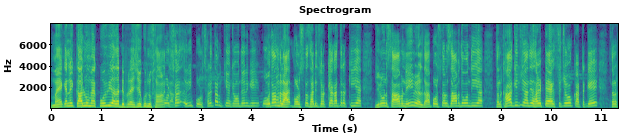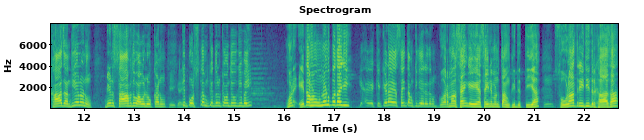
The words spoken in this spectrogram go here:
ਮੈਂ ਕਹਿੰਦਾ ਕੱਲ ਨੂੰ ਮੈਂ ਕੋਈ ਵੀ ਆਦਾ ਡਿਫਰੈਂਸ਼ੀਅਲ ਕੋਈ ਨੁਕਸਾਨ ਪੁਲਿਸ ਇਹਦੀ ਪੁਲਿਸ ਵਾਲੇ ਧਮਕੀਆਂ ਕਿਉਂ ਦੇਣਗੇ? ਉਹਦਾ ਪੁਲਿਸ ਤਾਂ ਸਾਡੀ ਸੁਰੱਖਿਆ ਖਾਤਰ ਰੱਖੀ ਹੈ। ਜਿਹਨੂੰ ਇਨਸਾਫ ਨਹੀਂ ਮਿਲਦਾ ਪੁਲਿਸ ਤਾਂ ਇਨਸਾਫ ਦਵਾਉਂਦੀ ਆ ਤਨਖਾਹ ਕਿਉਂ ਜਾਂਦੀ ਸਾਡੇ ਟੈਕਸ ਚੋਂ ਕੱਟ ਕੇ ਤਨਖਾਹ ਜਾਂਦੀ ਹੈ ਉਹਨਾਂ ਨੂੰ। ਵੀ ਇਨਸਾਫ ਦਿਵਾਓ ਲੋਕਾਂ ਨੂੰ। ਕਿ ਪੁਲਿਸ ਧਮਕੀ ਤੈਨੂੰ ਕਿਉਂ ਦੇਊਗੀ ਬਾਈ? ਹੁਣ ਇਹ ਤਾਂ ਹੁਣ ਉਹਨਾਂ ਨੂੰ ਪਤਾ ਜੀ। ਕਿ- ਕਿ- ਕਿਹੜਾ ਐਸਆਈ ਧਮਕੀ ਦੇ ਰਿਹਾ ਤੈਨੂੰ? ਗੁਰਮੁਖ ਸਿੰਘ ਏਐਸਆਈ ਨੇ ਮੈਨੂੰ ਧਮਕੀ ਦਿੱਤੀ ਆ। 16 ਤਰੀਕ ਦੀ ਦਰਖਾਸਤ ਆ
